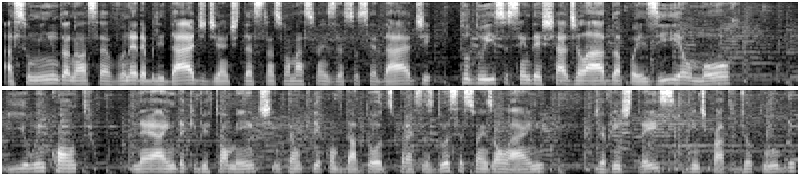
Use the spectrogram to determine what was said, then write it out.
assumindo a nossa vulnerabilidade diante das transformações da sociedade, tudo isso sem deixar de lado a poesia, o humor e o encontro, né, ainda que virtualmente. Então, queria convidar todos para essas duas sessões online, dia 23 e 24 de outubro,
